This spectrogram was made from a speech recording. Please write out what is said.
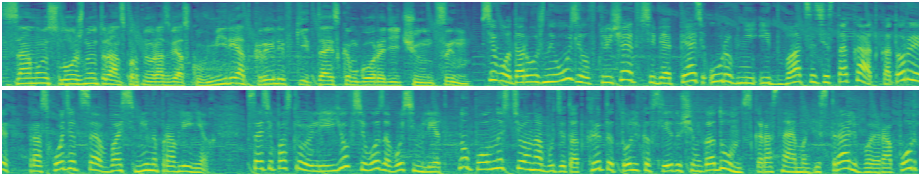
Самую сложную транспортную развязку в мире открыли в китайском городе Чунцин. Всего дорожный узел включает в себя 5 уровней и 20 эстакад, которые расходятся в 8 направлениях. Кстати, построили ее всего за 8 лет, но полностью она будет открыта только в следующем году. Скоростная магистраль в аэропорт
